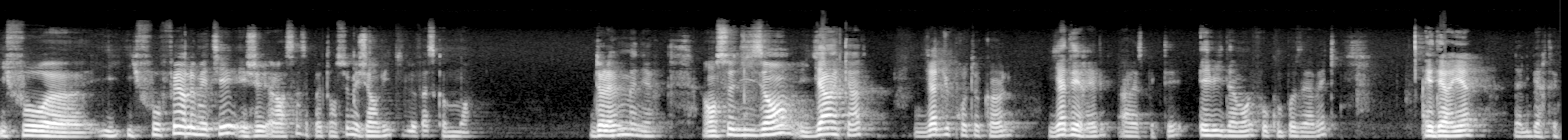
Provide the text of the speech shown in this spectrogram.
Il faut, euh, il, il faut faire le métier. Et alors ça, ça peut être mais j'ai envie qu'ils le fassent comme moi. De la même manière. En se disant, il y a un cadre, il y a du protocole, il y a des règles à respecter. Évidemment, il faut composer avec. Et derrière, la liberté.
